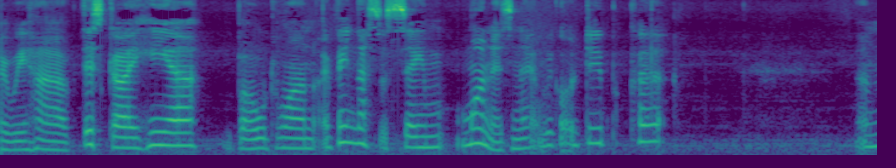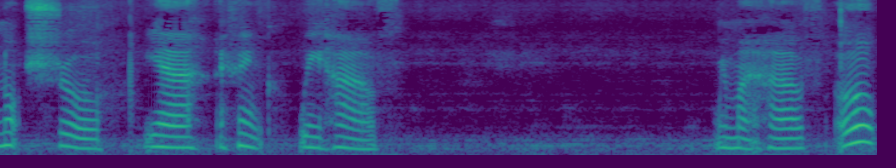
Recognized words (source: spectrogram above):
So we have this guy here, bold one. I think that's the same one, isn't it? We got a duplicate? I'm not sure. Yeah, I think we have. We might have. Oh,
